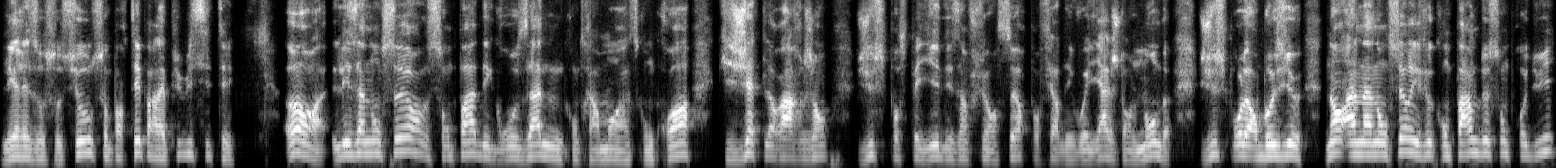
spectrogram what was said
Les réseaux sociaux sont portés par la publicité. Or, les annonceurs ne sont pas des gros ânes, contrairement à ce qu'on croit, qui jettent leur argent juste pour se payer des influenceurs, pour faire des voyages dans le monde, juste pour leurs beaux yeux. Non, un annonceur, il veut qu'on parle de son produit,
